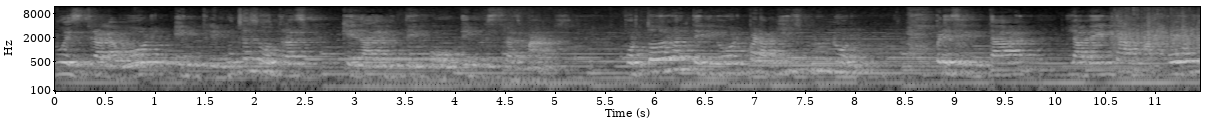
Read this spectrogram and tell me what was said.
nuestra labor, entre muchas otras, que Dairo dejó en nuestras manos. Por todo lo anterior, para mí es un honor presentar la beca Apoyo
